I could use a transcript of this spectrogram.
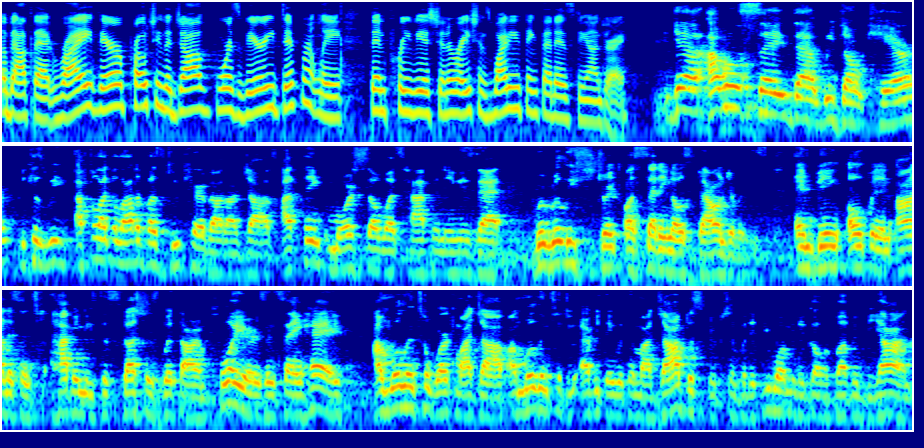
about that, right? They're approaching the job force very differently than previous generations. Why do you think that is, DeAndre? Yeah, I won't say that we don't care because we I feel like a lot of us do care about our jobs. I think more so what's happening is that we're really strict on setting those boundaries and being open and honest and t- having these discussions with our employers and saying, hey, I'm willing to work my job. I'm willing to do everything within my job description. But if you want me to go above and beyond,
